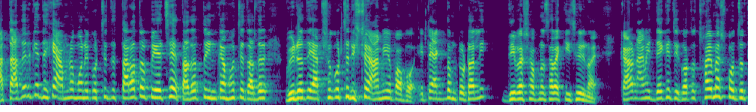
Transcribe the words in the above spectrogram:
আর তাদেরকে দেখে আমরা মনে করছি যে তারা তো পেয়েছে, তাদের তো ইনকাম হচ্ছে, তাদের ভিডিওতে অ্যাডশো করছে, নিশ্চয়ই আমিও পাবো। এটা একদম টোটালি দিবা স্বপ্ন ছাড়া কিছুই নয়। কারণ আমি দেখেছি, গত ছয় মাস পর্যন্ত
